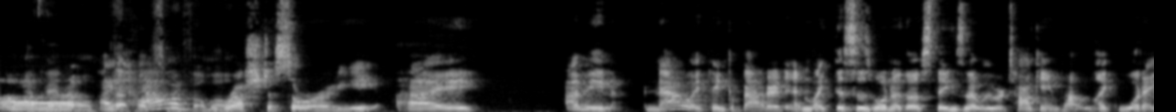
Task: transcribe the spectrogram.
Uh, Okay, well, I that helps my have FOMO. rushed a sorority. I, I mean, now I think about it, and like this is one of those things that we were talking about, like what I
